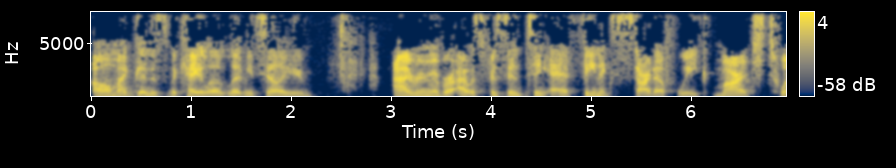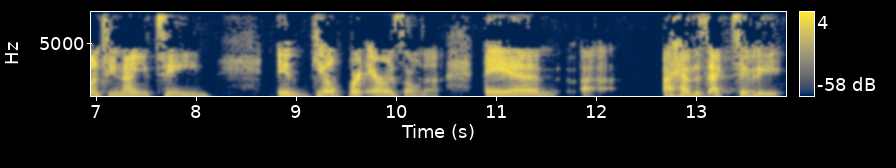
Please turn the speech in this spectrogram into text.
Oh my goodness, Micaela, let me tell you. I remember I was presenting at Phoenix Startup Week, March 2019 in Gilbert, Arizona. And uh, I have this activity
